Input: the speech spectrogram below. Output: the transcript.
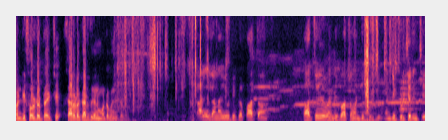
வண்டி சோல்ட் அவுட் ஆயிடுச்சு. சாரோட கருத்துக்கு மட்டும் கொஞ்சம் சொல்லுங்க. காலையில் தானே யூடியூப்பில் பார்த்தோம் பார்த்து வண்டி பார்த்தோம் வண்டி பிடிச்சி வண்டி பிடிச்சிருந்துச்சி.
